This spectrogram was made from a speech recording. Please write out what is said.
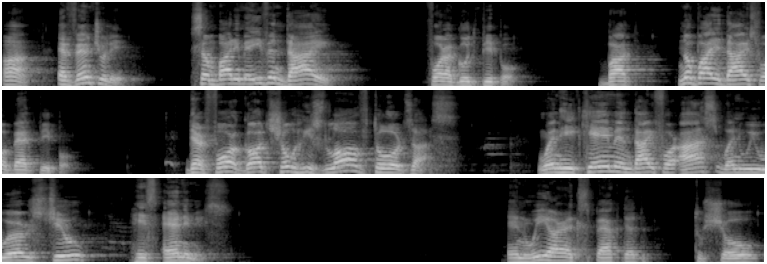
ah, eventually somebody may even die for a good people, but nobody dies for bad people. Therefore, God showed his love towards us when he came and died for us when we were still his enemies. And we are expected to show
